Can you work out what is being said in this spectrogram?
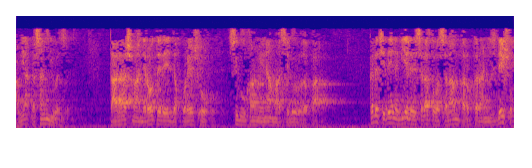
او یا کسان دی وځه تالاش باندې روته د قریشو سلو خان وینا ما سلورو د پاره کله چې د نبی علیه الصلاۃ والسلام طرف ته رانږدې شو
